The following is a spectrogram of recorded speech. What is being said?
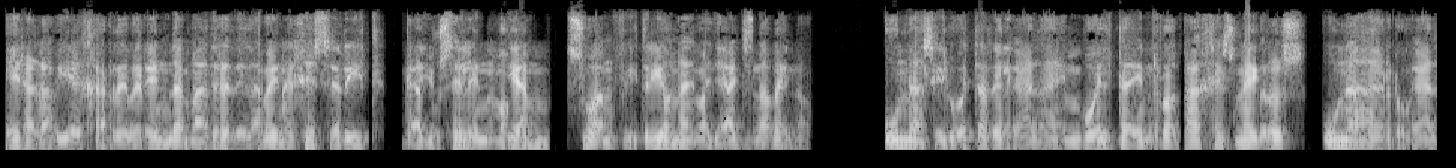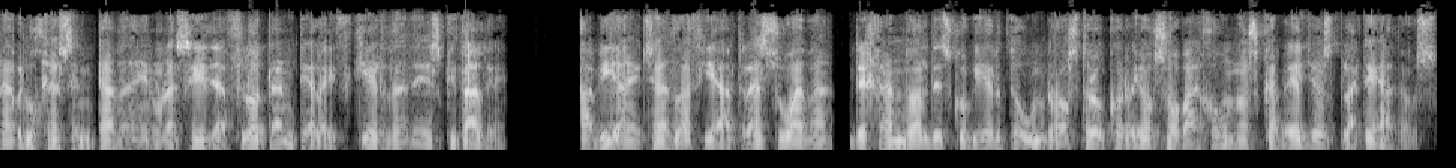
Era la vieja reverenda madre de la Bene Gesserit, Gayusel Moyam, su anfitriona en Ayaj noveno. Una silueta delgada envuelta en ropajes negros, una arrugada bruja sentada en una silla flotante a la izquierda de Esquitale. Había echado hacia atrás su haba, dejando al descubierto un rostro correoso bajo unos cabellos plateados.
